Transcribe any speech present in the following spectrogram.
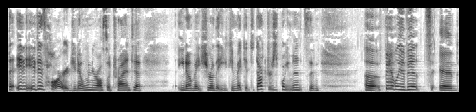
that it, it is hard, you know, when you're also trying to, you know, make sure that you can make it to doctor's appointments and uh, family events and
